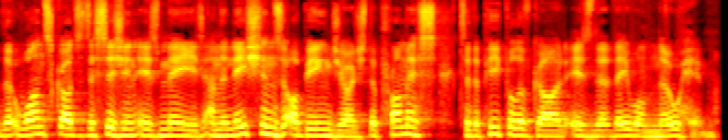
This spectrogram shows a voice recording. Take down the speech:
that once God's decision is made and the nations are being judged, the promise to the people of God is that they will know Him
